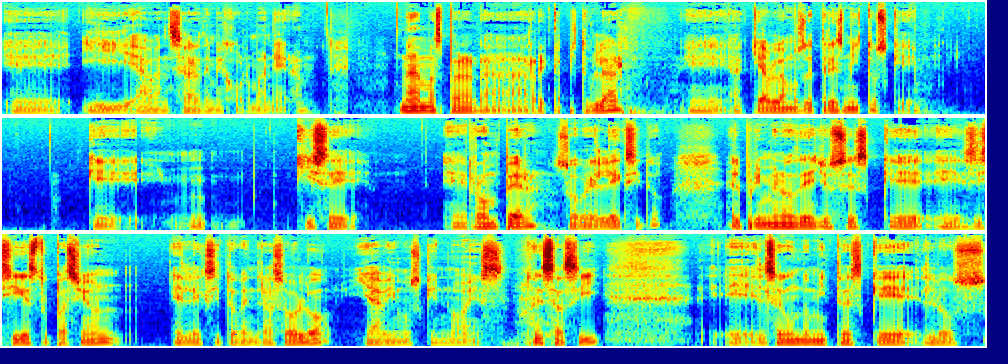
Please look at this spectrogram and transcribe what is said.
eh, y avanzar de mejor manera. Nada más para recapitular, eh, aquí hablamos de tres mitos que, quise eh, romper sobre el éxito. El primero de ellos es que eh, si sigues tu pasión, el éxito vendrá solo. Ya vimos que no es, no es así. el segundo mito es que los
